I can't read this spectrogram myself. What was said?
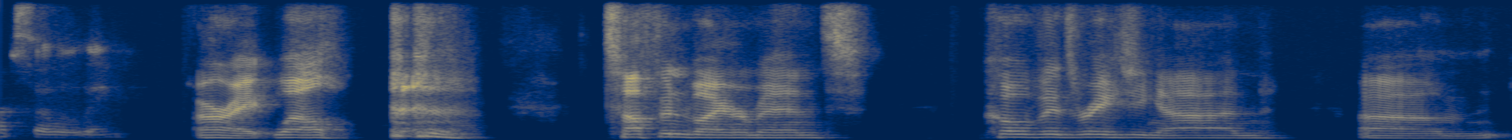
absolutely all right well tough environment COVID's raging on. Um,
